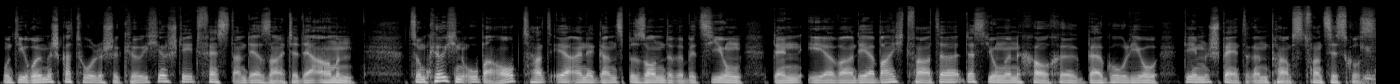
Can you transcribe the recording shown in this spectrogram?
und die römisch-katholische Kirche steht fest an der Seite der Armen. Zum Kirchenoberhaupt hat er eine ganz besondere Beziehung, denn er war der Beichtvater des jungen Jorge Bergoglio, dem späteren Papst Franziskus.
